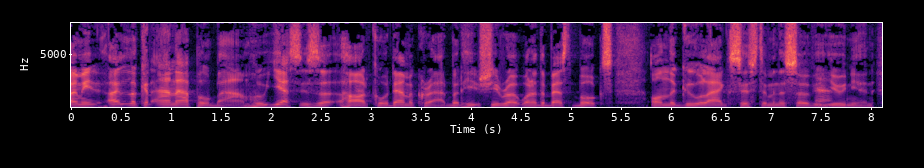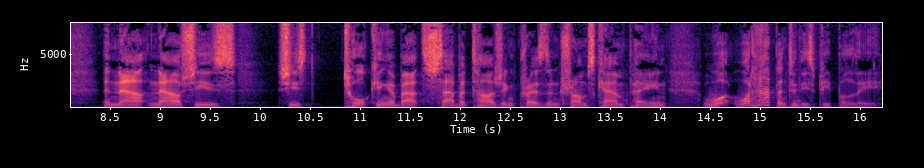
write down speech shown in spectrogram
I mean, I look at Anne Applebaum, who, yes, is a hardcore Democrat, but he, she wrote one of the best books on the Gulag system in the Soviet yeah. Union, and now now she's she's talking about sabotaging President Trump's campaign. What what happened to these people, Lee?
